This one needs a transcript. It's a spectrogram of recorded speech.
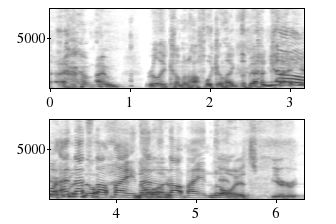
I, I'm really coming off looking like the bad guy. No, here, and but that's not my- that is I- not my intent. No, it's you're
